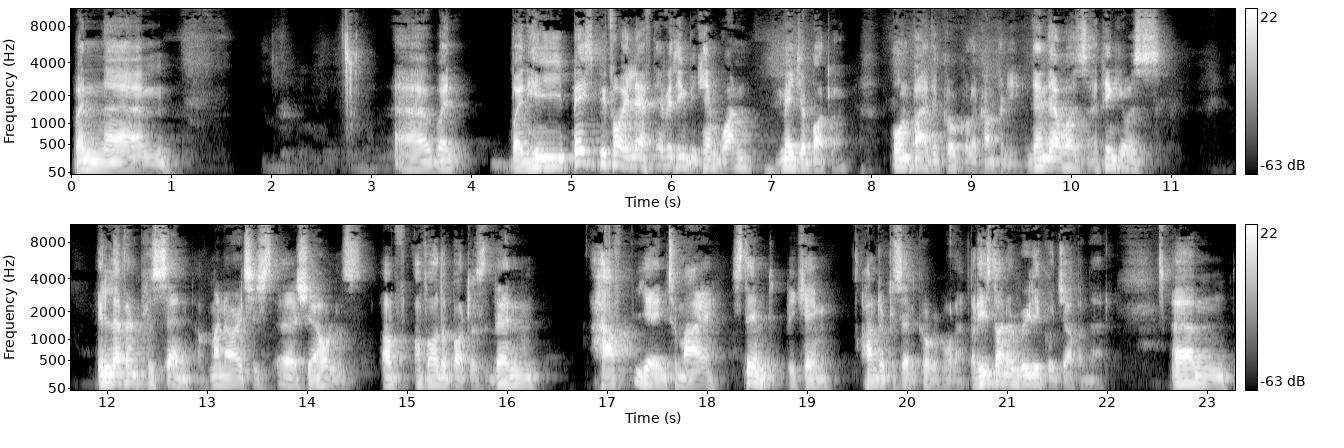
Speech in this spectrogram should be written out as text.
when um, uh, when when he basically before he left, everything became one major bottler owned by the Coca-Cola company. Then there was, I think it was 11% of minority uh, shareholders of, of other bottlers. Then half year into my stint became 100% Coca-Cola, but he's done a really good job on that. Um,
